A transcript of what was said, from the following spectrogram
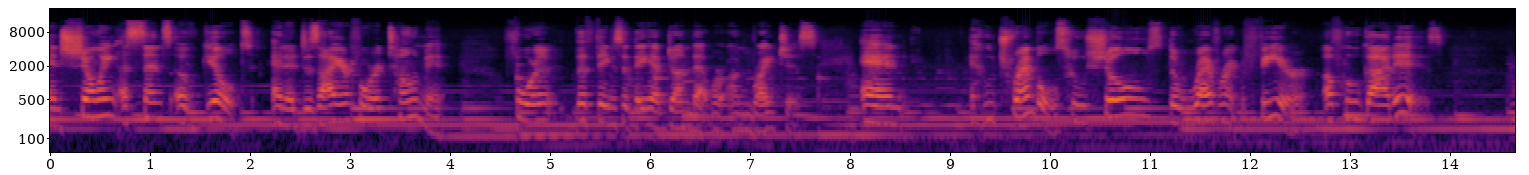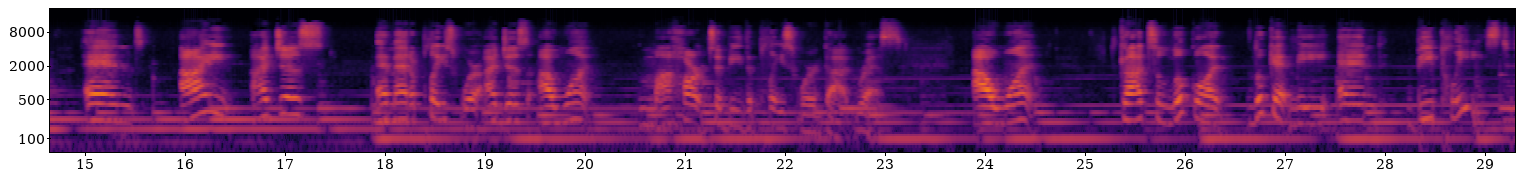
and showing a sense of guilt and a desire for atonement for the things that they have done that were unrighteous, and who trembles, who shows the reverent fear of who God is. And I, I just am at a place where I just I want my heart to be the place where God rests. I want God to look on look at me and be pleased.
